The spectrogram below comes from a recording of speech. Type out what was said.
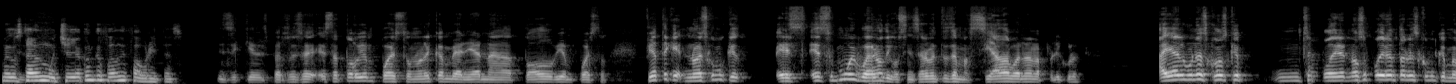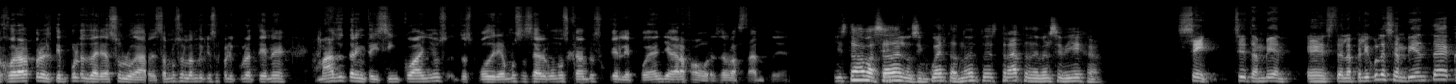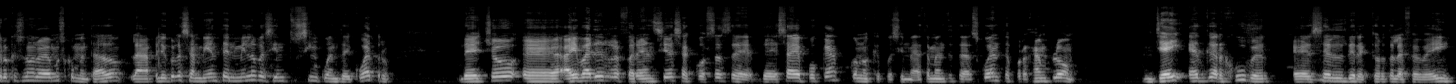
me gustaron mucho, yo creo que fueron mis favoritas. Dice que disperso. Dice, está todo bien puesto, no le cambiaría nada, todo bien puesto. Fíjate que no es como que es, es muy bueno, digo, sinceramente es demasiada buena la película. Hay algunas cosas que mm, se podrían, no se podrían tal vez como que mejorar, pero el tiempo les daría su lugar. Estamos hablando de que esa película tiene más de 35 años, entonces podríamos hacer algunos cambios que le puedan llegar a favorecer bastante. ¿eh? Y estaba basada en los 50, ¿no? Entonces trata de verse vieja. Sí, sí, también. Este, la película se ambienta, creo que eso no lo habíamos comentado, la película se ambienta en 1954. De hecho, eh, hay varias referencias a cosas de, de esa época, con lo que pues inmediatamente te das cuenta. Por ejemplo, J. Edgar Hoover es el director de la FBI.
